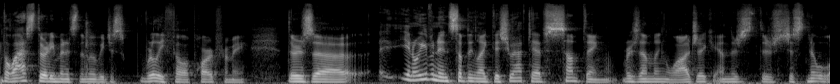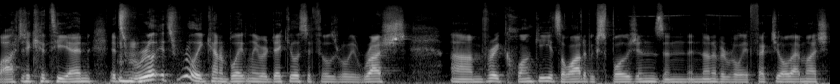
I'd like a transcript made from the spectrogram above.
the last 30 minutes of the movie just really fell apart for me. There's a, you know, even in something like this, you have to have something resembling logic, and there's there's just no logic at the end. It's really it's really kind of blatantly ridiculous. It feels really rushed, um, very clunky. It's a lot of explosions, and, and none of it really affect you all that much.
